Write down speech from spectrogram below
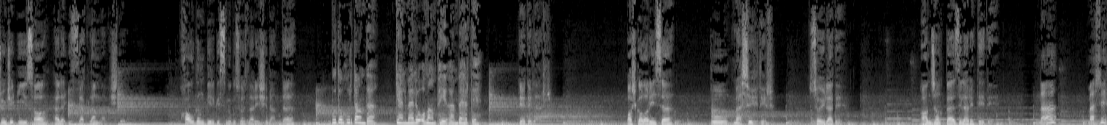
Çünki İsa hələ izzətlənməmişdi. Xalqın bir qismi bu sözləri eşidəndə Bu doğrudan da gəlməli olan peyğəmbərdir. dedilər. Başqaları isə Bu Məsihdir. söylədi. Ancaq bəziləri dedi. Nə? Məsih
